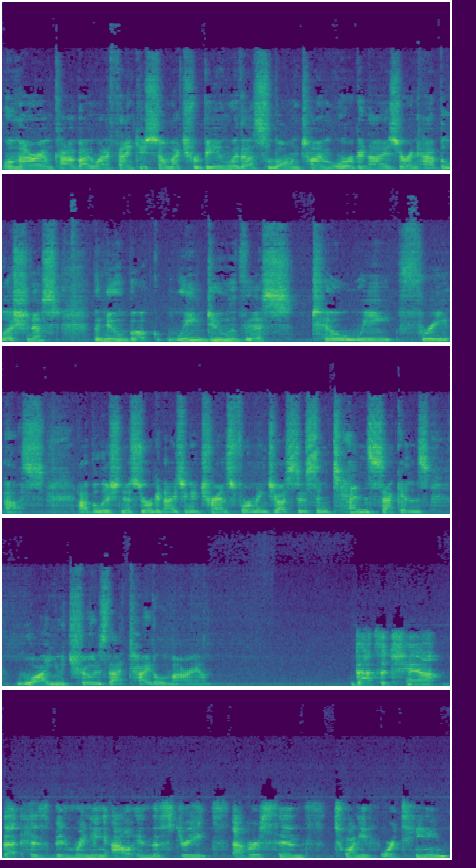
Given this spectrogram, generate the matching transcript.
Well, Mariame Kaba, I want to thank you so much for being with us, longtime organizer and abolitionist. The new book, We Do This Till We Free Us Abolitionist Organizing and Transforming Justice. In 10 seconds, why you chose that title, Mariame. That's a chant that has been ringing out in the streets ever since 2014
